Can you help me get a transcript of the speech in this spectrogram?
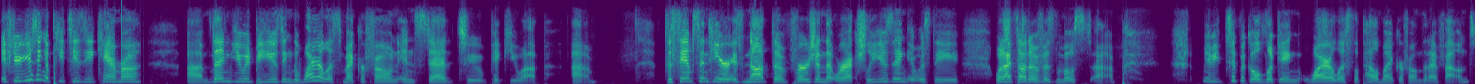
If you're using a PTZ camera, um, then you would be using the wireless microphone instead to pick you up. Um, the Samson here is not the version that we're actually using. It was the what I thought of as the most uh, maybe typical looking wireless lapel microphone that I found.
